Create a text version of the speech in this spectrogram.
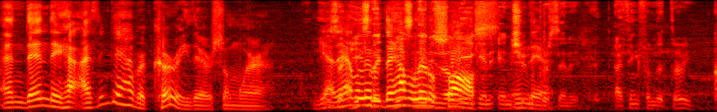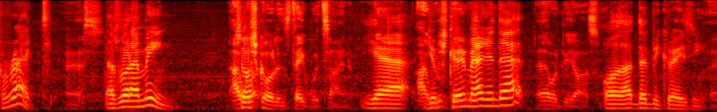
And then they have I think they have a Curry there somewhere. Yeah, He's they have a little they have a little sauce in, in in shooting there. percentage. I think from the three. Correct. Yes, That's what I mean. I So- wish Golden State would sign him. Yeah, you, can you imagine that? That would be awesome. Oh, that, that'd be crazy. Yeah.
